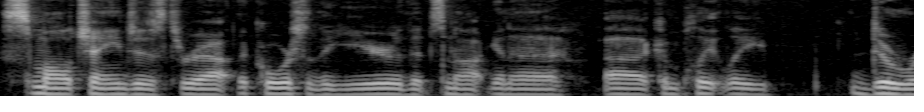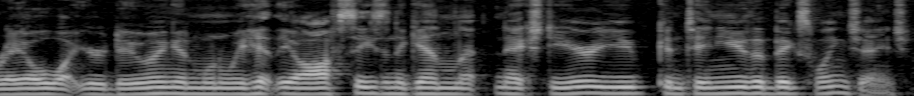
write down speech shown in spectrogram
small changes throughout the course of the year. That's not going to uh, completely derail what you're doing. And when we hit the off season again next year, you continue the big swing change.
